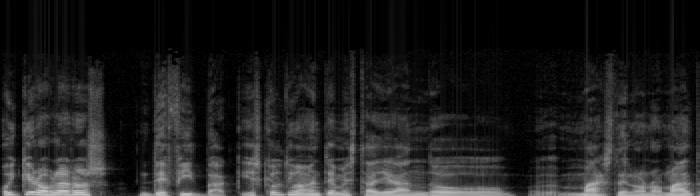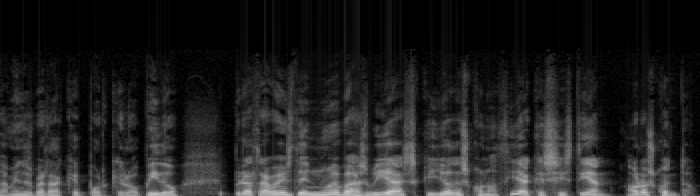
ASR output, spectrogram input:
Hoy quiero hablaros de feedback. Y es que últimamente me está llegando eh, más de lo normal, también es verdad que porque lo pido, pero a través de nuevas vías que yo desconocía que existían. Ahora os cuento.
